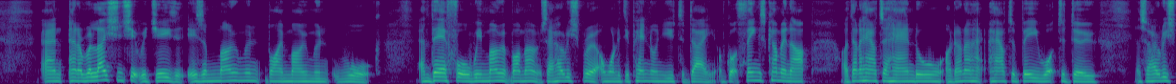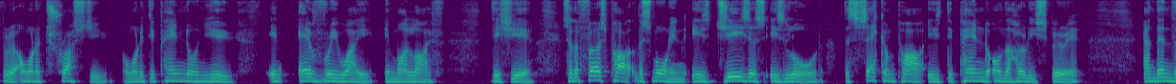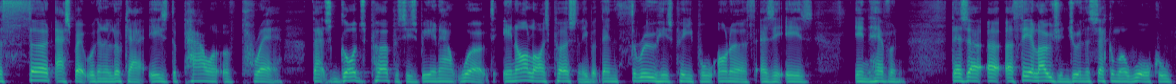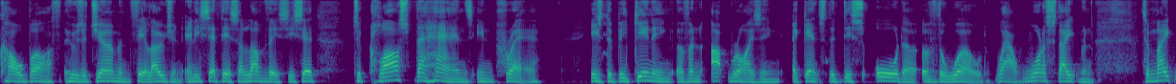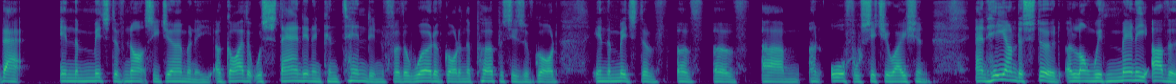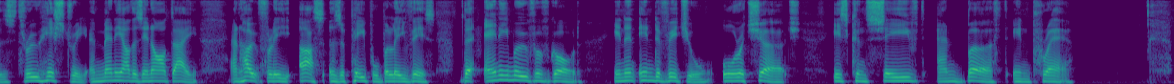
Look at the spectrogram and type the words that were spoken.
And, and a relationship with Jesus is a moment by moment walk. And therefore, we moment by moment say, Holy Spirit, I want to depend on you today. I've got things coming up. I don't know how to handle, I don't know how to be, what to do. And so, Holy Spirit, I want to trust you. I want to depend on you in every way in my life this year. So, the first part this morning is Jesus is Lord. The second part is depend on the Holy Spirit. And then the third aspect we're going to look at is the power of prayer. That's God's purposes being outworked in our lives personally, but then through his people on earth as it is in heaven. There's a, a, a, theologian during the Second World War called Karl Barth, who was a German theologian, and he said this I love this. He said, To clasp the hands in prayer is the beginning of an uprising against the disorder of the world. Wow, what a statement. To make that in the midst of Nazi Germany, a guy that was standing and contending for the word of God and the purposes of God in the midst of, of, of um, an awful situation. And he understood, along with many others through history and many others in our day, and hopefully us as a people believe this, that any move of God in an individual or a church is conceived and birthed in prayer.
